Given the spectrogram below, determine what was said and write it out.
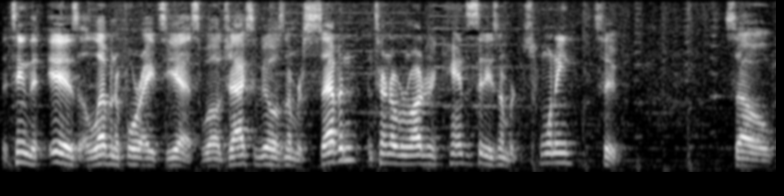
the team that is 11 and 4 ATS. Well, Jacksonville is number 7 in turnover margin, Kansas City is number 22. So,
